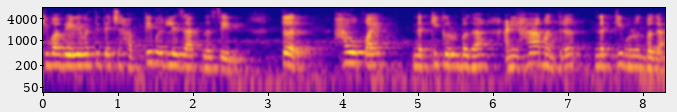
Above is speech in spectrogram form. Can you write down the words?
किंवा वेळेवरती त्याचे हप्ते भरले जात नसेल तर हा उपाय नक्की करून बघा आणि हा मंत्र नक्की म्हणून बघा.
